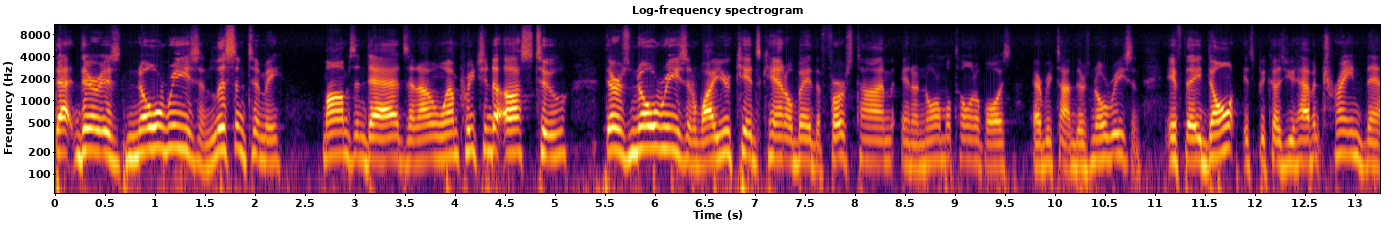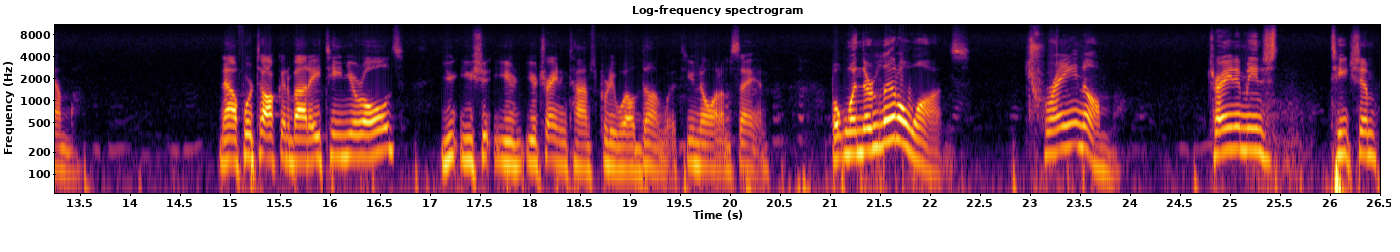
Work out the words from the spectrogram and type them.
That there is no reason. Listen to me, moms and dads, and I'm, I'm preaching to us too. There's no reason why your kids can't obey the first time in a normal tone of voice every time. There's no reason. If they don't, it's because you haven't trained them. Now, if we're talking about 18 year olds, you, you should, you, your training time's pretty well done with. You know what I'm saying. But when they're little ones, train them. Training means teach them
